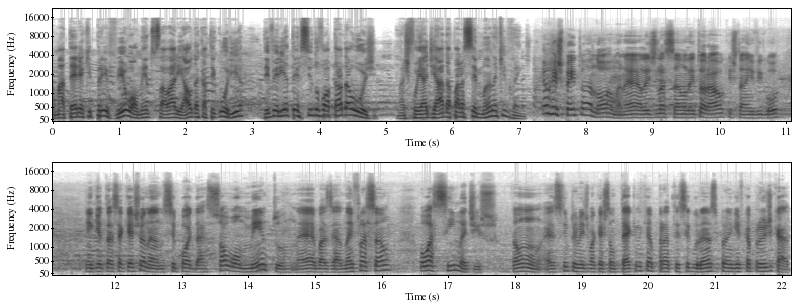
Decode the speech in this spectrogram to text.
A matéria que prevê o aumento salarial da categoria deveria ter sido votada hoje, mas foi adiada para a semana que vem. É o respeito à norma, né? a legislação eleitoral que está em vigor, em que está se questionando se pode dar só o aumento né, baseado na inflação ou acima disso. Então, é simplesmente uma questão técnica para ter segurança, para ninguém ficar prejudicado.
